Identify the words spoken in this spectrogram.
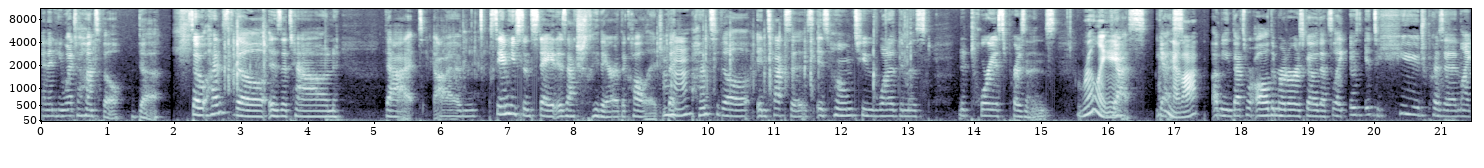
And then he went to Huntsville. Duh. So Huntsville is a town that um, Sam Houston State is actually there, at the college, but Mhm. Huntsville in Texas is home to one of the most notorious prisons. really. Yes, I yes. know that. I mean, that's where all the murderers go. That's like it was, it's a huge prison, like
